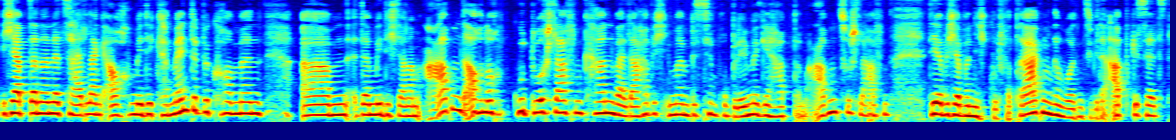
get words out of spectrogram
Ich habe dann eine Zeit lang auch Medikamente bekommen, ähm, damit ich dann am Abend auch noch gut durchschlafen kann, weil da habe ich immer ein bisschen Probleme gehabt, am Abend zu schlafen. Die habe ich aber nicht gut vertragen, dann wurden sie wieder abgesetzt.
